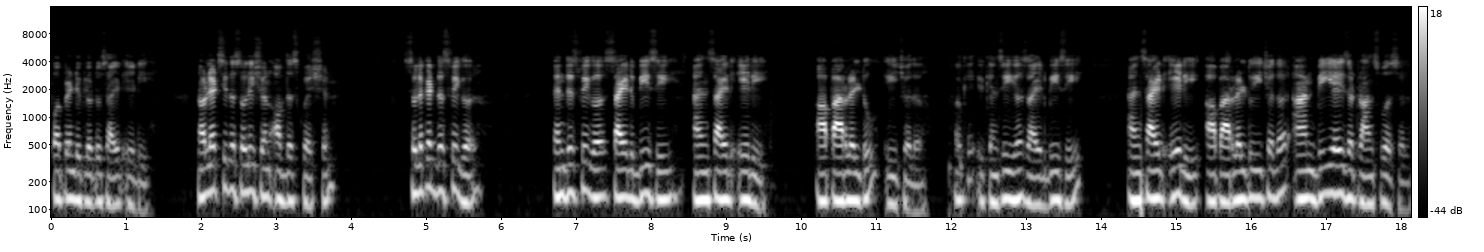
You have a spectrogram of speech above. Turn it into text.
perpendicular to side AD. Now let's see the solution of this question. So look at this figure. in this figure side BC and side AD are parallel to each other. Okay, you can see here side BC and side AD are parallel to each other and BA is a transversal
